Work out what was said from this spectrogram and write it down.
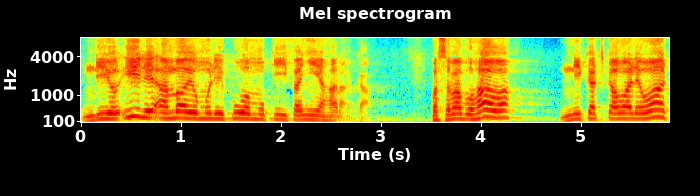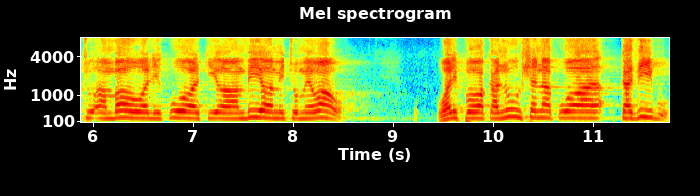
ndiyo ile ambayo mlikuwa mkiifanyia haraka. Kwa sababu hawa ni katika wale watu ambao walikuwa wakiwaambia wa mitume wao. Walipowakanusha na kuwakadhibu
